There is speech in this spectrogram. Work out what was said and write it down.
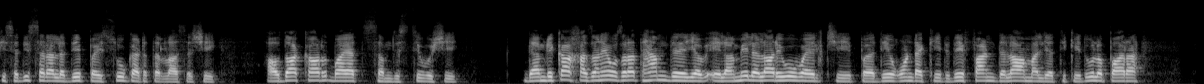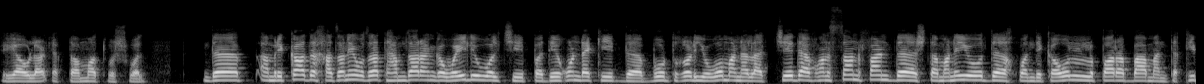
فیصدي سره له دې پیسو ګټه ترلاسه شي او دا کار باید سمدستي وشي د امریکا خزانه وزارت هم د یو اعلامیې له لارې وویل چې په دې غونډه کې د دې فند د لا عملیاتي کېدو لپاره یو لړ اقدامات وشول د امریکا د خزانه وزارت همدارنګ ویلي ول چې په دې غونډه کې د بورډ غړیو ومنله چې د افغانستان فند د شتمنیو د خوندې کولو لپاره به منطقي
